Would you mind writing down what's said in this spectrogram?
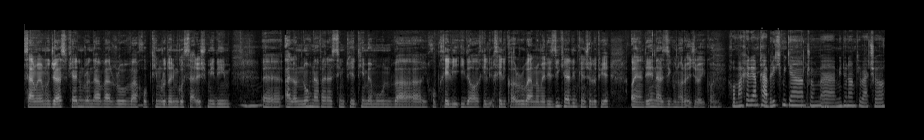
سرمایه‌مون رو جذب کردیم راند اول رو و خب تیم رو داریم گسترش میدیم. الان نه نفر هستیم توی تیممون و خب خیلی ایده ها خیلی خیلی کارا رو برنامه ریزی کردیم که انشالله توی آینده نزدیک اونا رو اجرایی کنیم. خب من خیلی هم تبریک میگم چون می‌دونم که بچه ها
